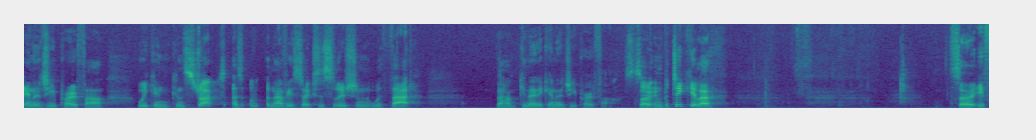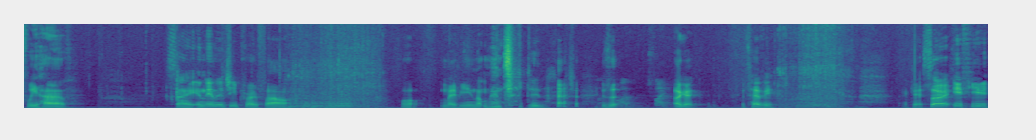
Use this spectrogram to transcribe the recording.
energy profile, we can construct a, a Navier-Stokes solution with that um, kinetic energy profile. So in particular, so if we have, say, an energy profile, well, maybe you're not meant to do that. Is it? Okay, it's heavy. Okay, so if you,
